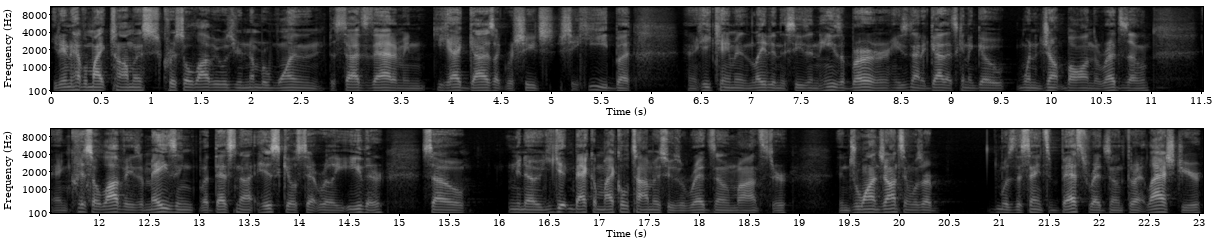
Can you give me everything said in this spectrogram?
You didn't have a Mike Thomas. Chris Olave was your number one. Besides that, I mean, he had guys like Rashid Shaheed, but you know, he came in late in the season. He's a burner. He's not a guy that's going to go win a jump ball in the red zone. And Chris Olave is amazing, but that's not his skill set really either. So, you know, you getting back a Michael Thomas, who's a red zone monster, and Juwan Johnson was our was the Saints' best red zone threat last year.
